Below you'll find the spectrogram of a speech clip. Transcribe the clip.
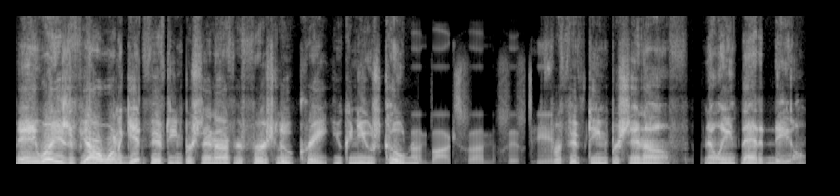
Anyways, if y'all want to get 15% off your first loot crate, you can use code for 15% off. Now ain't that a deal?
